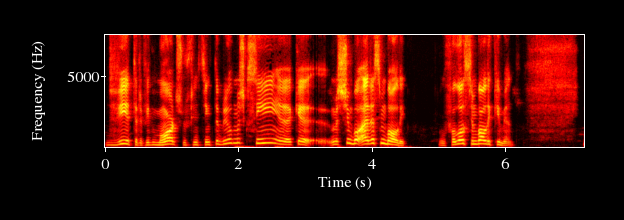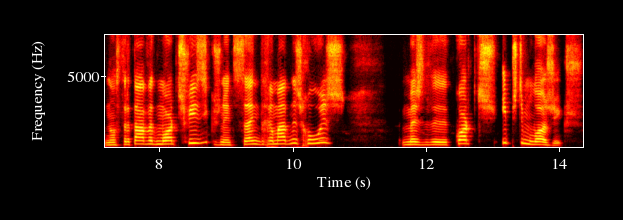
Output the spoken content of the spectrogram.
devia ter havido mortos no 25 de Abril, mas que sim, eh, que, mas era simbólico. Falou simbolicamente. Não se tratava de mortes físicos, nem de sangue derramado nas ruas, mas de cortes epistemológicos.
